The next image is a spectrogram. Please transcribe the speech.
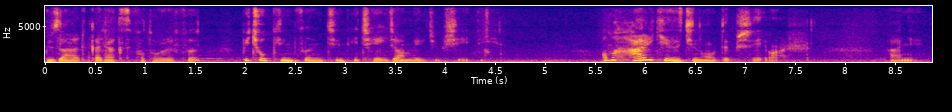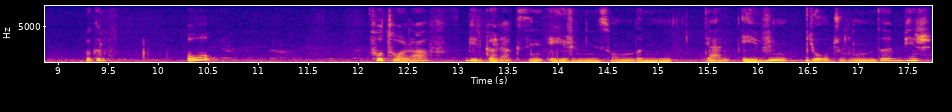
güzel galaksi fotoğrafı birçok insan için hiç heyecan verici bir şey değil. Ama herkes için orada bir şey var. Yani bakın o fotoğraf bir galaksinin evriminin sonunda yani evrim yolculuğunda bir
